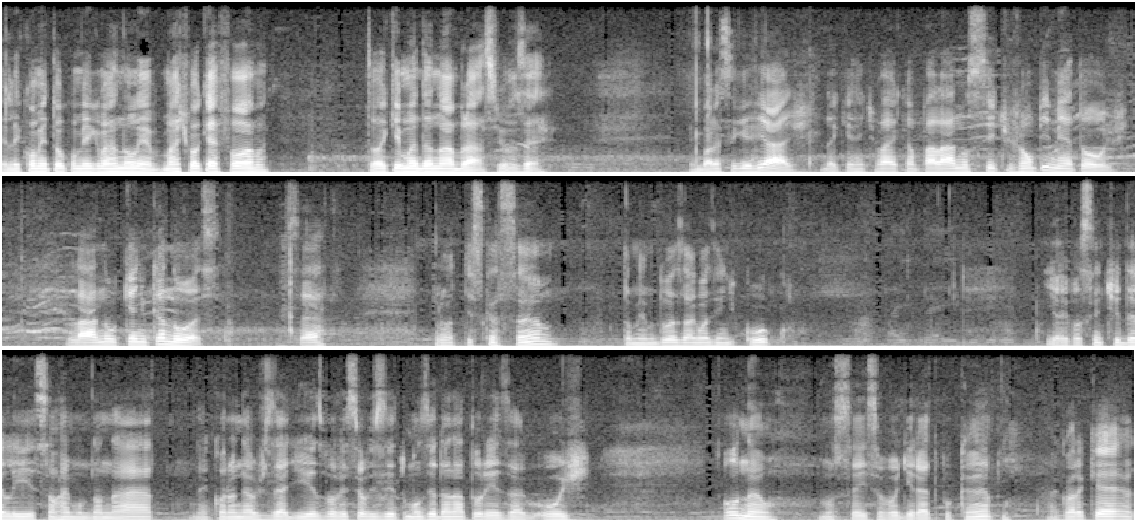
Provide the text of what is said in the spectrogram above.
Ele comentou comigo, mas não lembro. Mas de qualquer forma, tô aqui mandando um abraço, viu, Zé? Bora seguir viagem. Daqui a gente vai acampar lá no sítio João Pimenta hoje. Lá no Quênio Canoas. Certo? Pronto, descansamos. Tomamos duas águas de coco. E aí vou sentir dali São Raimundo Donato, né, Coronel José Dias. Vou ver se eu visito o Museu da Natureza hoje. Ou não. Não sei se eu vou direto pro camping. Agora que é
